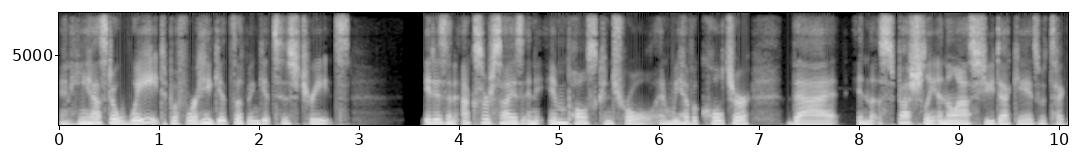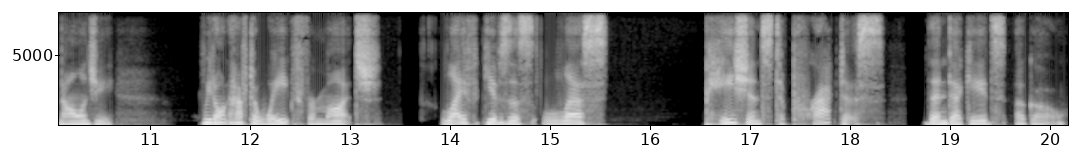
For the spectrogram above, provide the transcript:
and he has to wait before he gets up and gets his treats. It is an exercise in impulse control. And we have a culture that, in the, especially in the last few decades with technology, we don't have to wait for much. Life gives us less patience to practice than decades ago.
